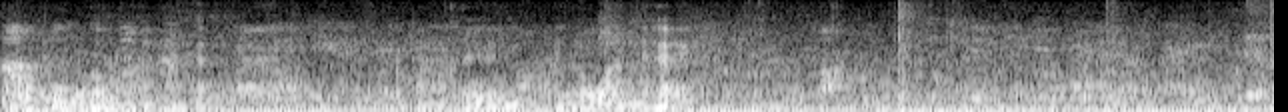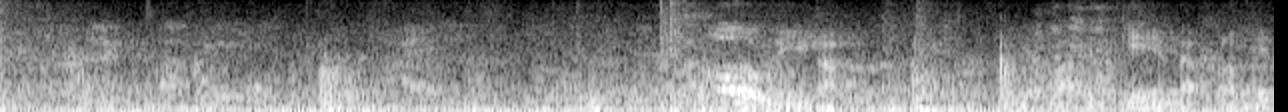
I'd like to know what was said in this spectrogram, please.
หัวพุ่งเข้ามาครับการเตือนระวังนะครับตรงนี้ครับเรียกว่าเป็นเกมแบบประเภท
